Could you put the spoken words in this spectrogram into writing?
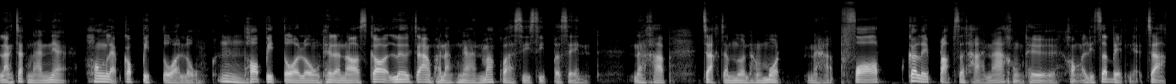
หลังจากนั้นเนี่ยห้องแลบก็ปิดตัวลงอืมพอปิดตัวลง Theranos ก็เลิกจ้างพนักงานมากกว่า 40%นะครับจากจำนวนทั้งหมดนะครับฟอบ ก็เลยปรับสถานะของเธอของอลิซาเบธเนี่ยจาก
